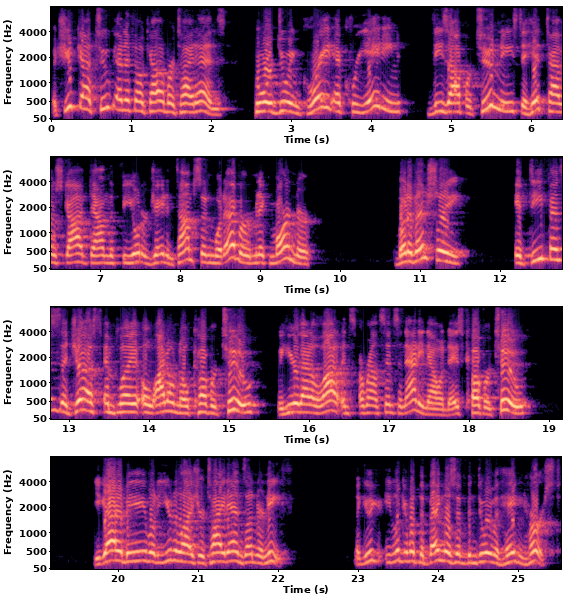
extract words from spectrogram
but you've got two NFL caliber tight ends who are doing great at creating these opportunities to hit Tyler Scott down the field or Jaden Thompson, whatever, Nick Mardner. But eventually, if defenses adjust and play, oh, I don't know, cover two, we hear that a lot around Cincinnati nowadays, cover two, you got to be able to utilize your tight ends underneath. Like you, you look at what the Bengals have been doing with Hayden Hurst.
